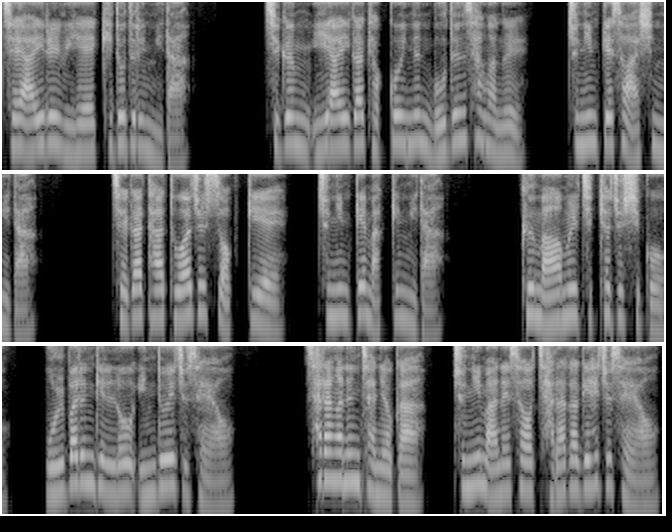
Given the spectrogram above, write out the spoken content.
제 아이를 위해 기도드립니다. 지금 이 아이가 겪고 있는 모든 상황을 주님께서 아십니다. 제가 다 도와줄 수 없기에 주님께 맡깁니다. 그 마음을 지켜주시고 올바른 길로 인도해 주세요. 사랑하는 자녀가 주님 안에서 자라가게 해주세요.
